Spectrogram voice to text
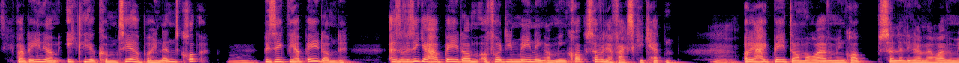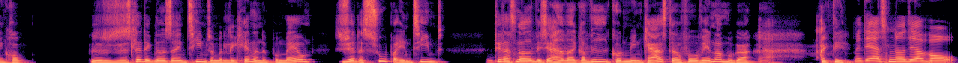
skal vi bare blive enige om ikke lige at kommentere på hinandens kroppe, Mm. hvis ikke vi har bedt om det. Altså, hvis ikke jeg har bedt om at få din mening om min krop, så vil jeg faktisk ikke have den. Mm. Og jeg har ikke bedt dig om at røre ved min krop, så lad lige være med at røre ved min krop. Det er slet ikke noget så intimt som at lægge hænderne på maven. Det synes jeg er da super intimt. Det er da sådan noget, hvis jeg havde været gravid, kun min kæreste og få venner må gøre. Ja. Rigtigt. Men det er sådan noget der, hvor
